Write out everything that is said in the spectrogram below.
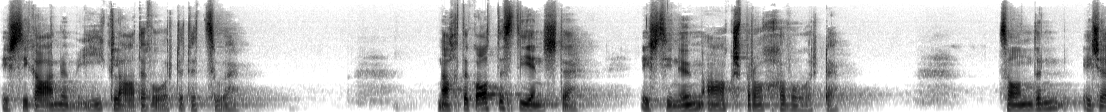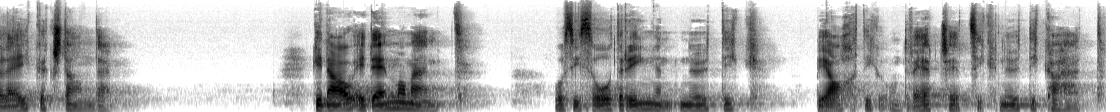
ist sie gar nicht mehr eingeladen worden dazu. Nach den Gottesdiensten ist sie nicht mehr angesprochen worden, sondern ist alleine gestanden. Genau in dem Moment, wo sie so dringend nötig Beachtung und Wertschätzung nötig hat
